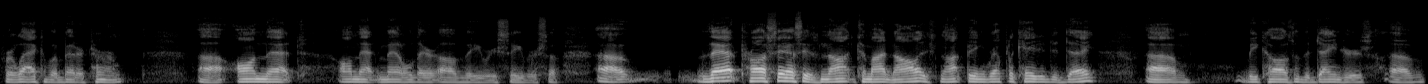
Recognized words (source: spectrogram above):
for lack of a better term, uh, on, that, on that metal there of the receiver. So uh, that process is not, to my knowledge, not being replicated today um, because of the dangers of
